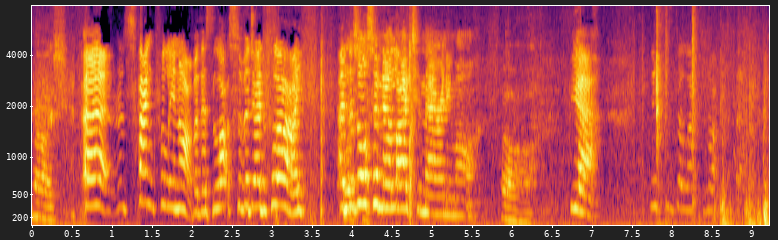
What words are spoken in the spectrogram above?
nice? Uh, thankfully not, but there's lots of a dead fly. And there's also no light in there anymore. Oh, Yeah. This is the last box then.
